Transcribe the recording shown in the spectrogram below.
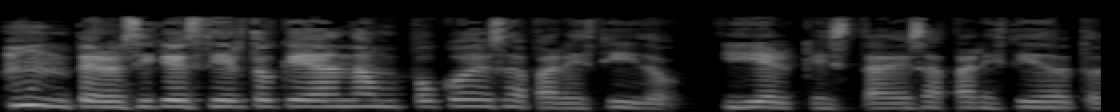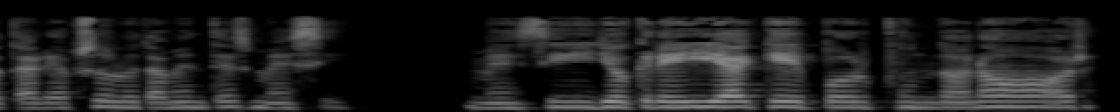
Pero sí que es cierto que anda un poco desaparecido y el que está desaparecido total y absolutamente es Messi. Messi yo creía que por punto honor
